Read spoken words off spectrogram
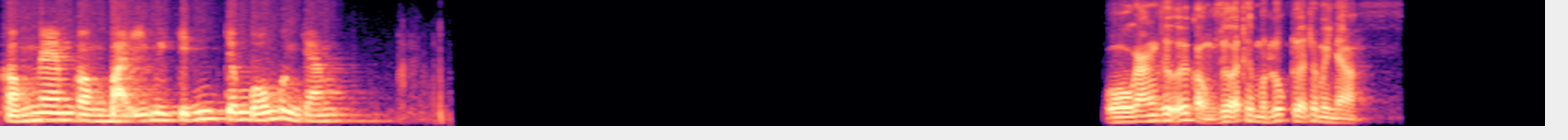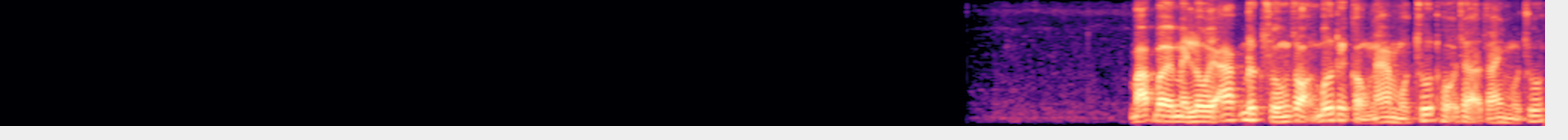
Cổng Nam còn 79.4%. Cố gắng giữ cái cổng giữa thêm một lúc nữa cho mình nào. Bắp ơi mày lôi ác đức xuống dọn bớt cái cổng nam một chút hỗ trợ cho anh một chút.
